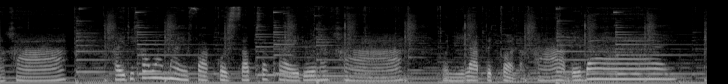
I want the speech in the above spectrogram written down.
นะคะ ใครที่เข้ามาใหม่ฝากกดซับสไคร b e ด้วยนะคะ วันนี้ลาไปก่อนละค่ะบ๊ายบาย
